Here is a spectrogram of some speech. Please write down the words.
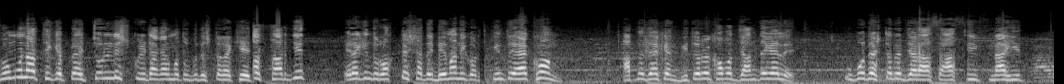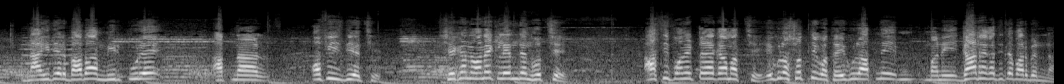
যমুনা থেকে প্রায় চল্লিশ কোটি টাকার মতো উপদেষ্টারা খেয়েছে। সারজিৎ, এরা কিন্তু রক্তের সাথে বেমানি করছে। কিন্তু এখন, আপনি দেখেন, ভিতরের খবর জানতে গেলে উপদেষ্টাদের যারা আছে, আসিফ, নাহিদ, নাহিদের বাবা মিরপুরে আপনার অফিস দিয়েছে। সেখানে অনেক লেনদেন হচ্ছে। আসিফ অনেক টাকা কামাচ্ছে। এগুলো সত্যি কথা, এগুলো আপনি মানে গা ঢাকা দিতে পারবেন না।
